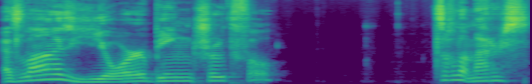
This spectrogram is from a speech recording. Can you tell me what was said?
As long as you're being truthful, that's all that matters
